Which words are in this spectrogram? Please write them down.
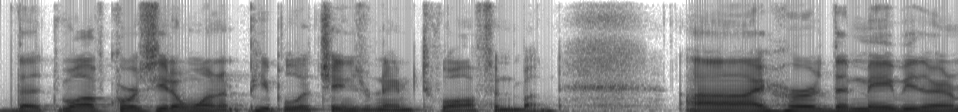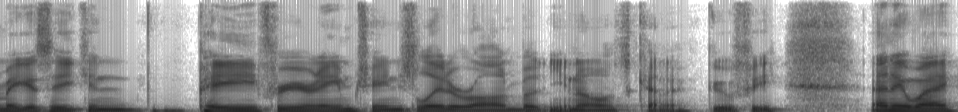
that, well, of course, you don't want people to change their name too often, but uh, I heard that maybe they're going to make it so you can pay for your name change later on, but you know, it's kind of goofy. Anyway,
